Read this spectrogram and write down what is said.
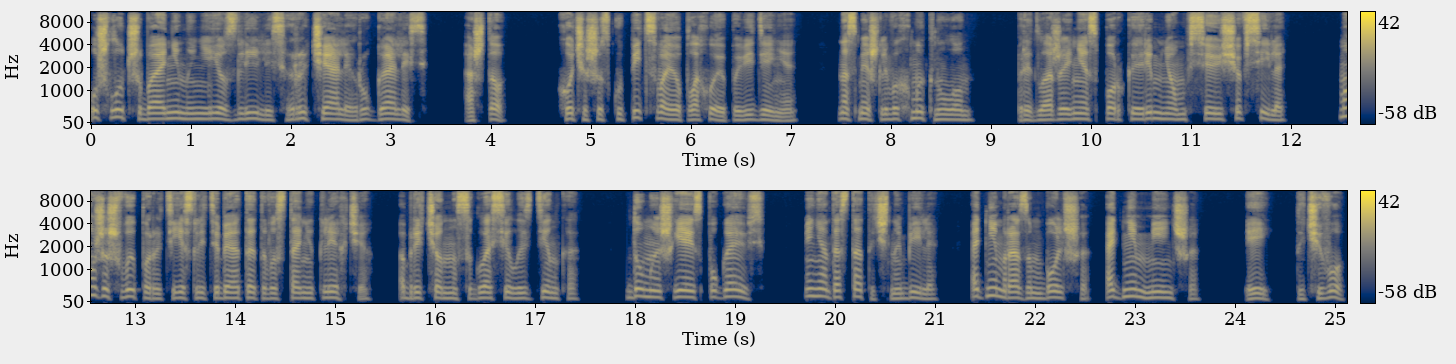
Уж лучше бы они на нее злились, рычали, ругались. А что? Хочешь искупить свое плохое поведение?» Насмешливо хмыкнул он. Предложение с поркой ремнем все еще в силе. Можешь выпороть, если тебе от этого станет легче, обреченно согласилась Динка. Думаешь, я испугаюсь? Меня достаточно били. Одним разом больше, одним меньше. Эй, ты чего?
